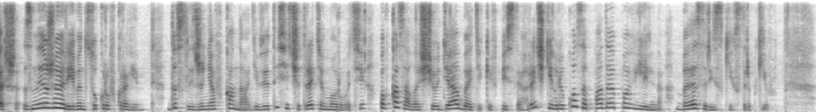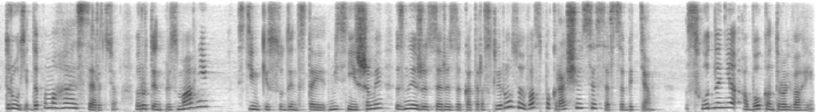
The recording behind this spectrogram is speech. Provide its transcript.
Перше, знижує рівень цукру в крові. Дослідження в Канаді в 2003 році показало, що у діабетиків після гречки глюкоза падає повільно, без різких стрибків. Друге, допомагає серцю. Рутин плюс магній, стінки судин стають міцнішими, знижується ризик атеросклерозу, у вас покращується серцебиття. Схуднення або контроль ваги.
